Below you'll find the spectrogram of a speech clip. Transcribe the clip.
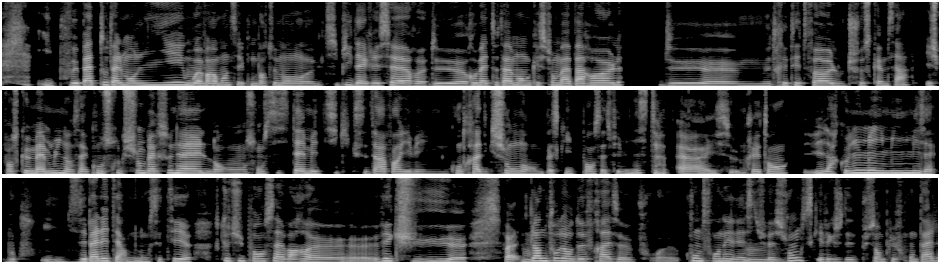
il pouvait pas totalement nier ou avoir vraiment ces comportements euh, typiques d'agresseurs, euh, de euh, remettre totalement en question ma parole. De euh, me traiter de folle ou de choses comme ça. Et je pense que même lui, dans sa construction personnelle, dans son système éthique, etc., enfin, il y avait une contradiction parce qu'il pense être féministe, euh, il se prétend. Il l'a reconnu, mais il minimisait beaucoup. Il disait pas les termes. Donc c'était euh, ce que tu penses avoir euh, vécu, voilà, plein de tournures de phrases pour contourner la mmh. situation, ce qui a fait que j'étais de plus en plus frontale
